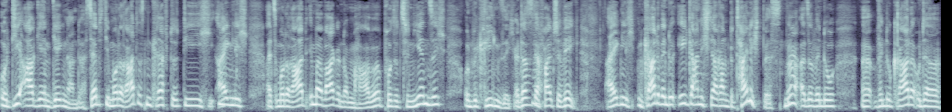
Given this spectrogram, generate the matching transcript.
Und die agieren gegeneinander. Selbst die moderatesten Kräfte, die ich mhm. eigentlich als moderat immer wahrgenommen habe, positionieren sich und bekriegen sich. Und das ist ja. der falsche Weg. Eigentlich, und gerade wenn du eh gar nicht daran beteiligt bist, ne? Also wenn du, äh, wenn du gerade unter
